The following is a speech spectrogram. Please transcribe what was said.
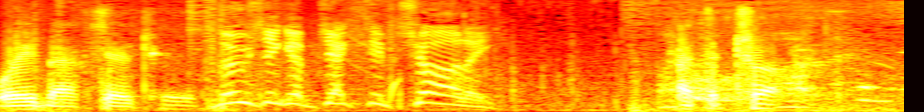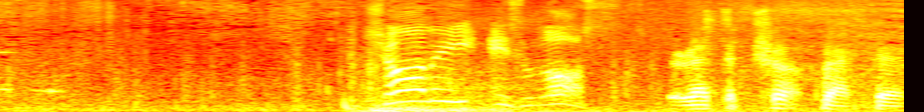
Way back there, too. Losing objective Charlie. At the truck. Charlie is lost. They're at the truck back there.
